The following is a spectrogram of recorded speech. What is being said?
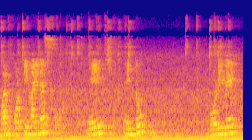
One forty minus age into body weight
